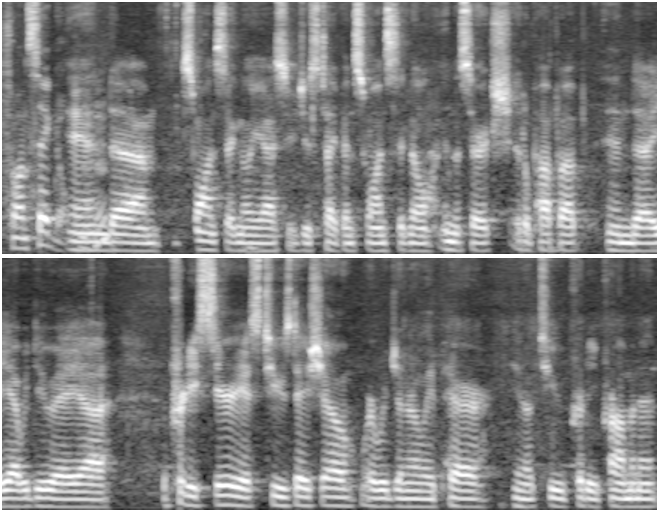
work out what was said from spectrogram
Swan Signal. And mm-hmm. um, Swan Signal, yeah. So you just type in Swan Signal in the search, it'll pop up. And uh, yeah, we do a, uh, a pretty serious Tuesday show where we generally pair, you know, two pretty prominent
